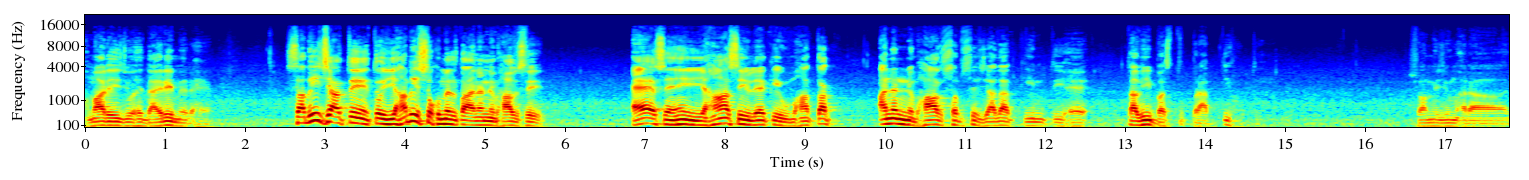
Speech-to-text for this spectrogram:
हमारे जो है दायरे में रहे। सभी चाहते हैं तो यहाँ भी सुख मिलता है अनन्य भाव से। ऐसे ही यहाँ से लेके वहाँ तक अनन्य भाव सबसे ज़्यादा कीमती है, तभी वस्तु प्राप्ति होती है। स्वामी जी महाराज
